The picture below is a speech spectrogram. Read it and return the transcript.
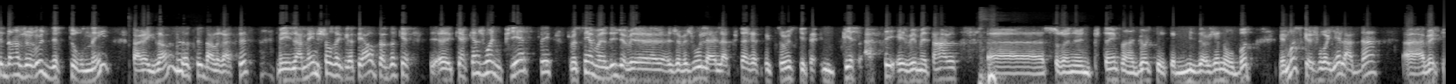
c'est dangereux d'y retourner, par exemple, là, dans le racisme. Mais la même chose avec le théâtre, c'est-à-dire que euh, quand, je vois une pièce, je me souviens un moment donné, j'avais euh, j'avais joué la, putain respectueuse, qui était une pièce assez heavy metal euh, sur une, putain, puis un gars qui était misogyne au bout. Mais moi, ce que je voyais là-dedans, avec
